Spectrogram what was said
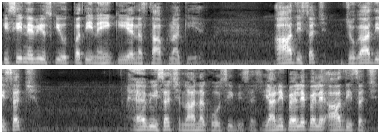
किसी ने भी उसकी उत्पत्ति नहीं की है, न स्थापना की है। आदि सच, जुगादि सच, है भी सच, नानक होसी भी सच। यानी पहले पहले आदि सच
